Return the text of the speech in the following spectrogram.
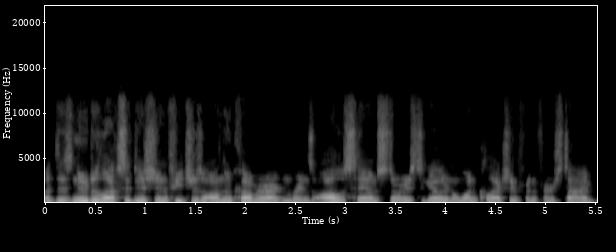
But this new deluxe edition features all new cover art and brings all of Sam's stories together in one collection for the first time.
